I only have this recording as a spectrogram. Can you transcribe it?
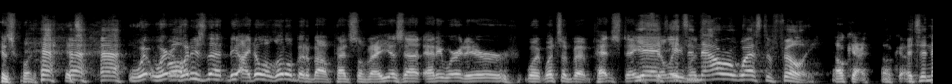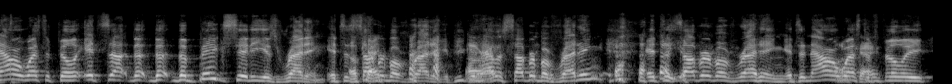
is what where, where well, what does that mean? I know a little bit about Pennsylvania. Is that anywhere near what, what's about Penn State? Yeah, Philly? it's, it's an hour west of Philly. Okay, okay. It's an hour west of Philly. It's uh, the the the big city is Reading. It's a okay. suburb of Reading. If you can have right. a suburb of Reading, it's a suburb of Reading. It's an hour okay. west of Philly.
